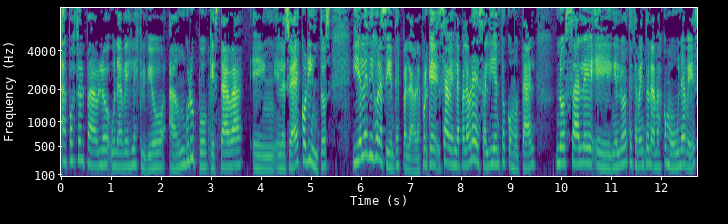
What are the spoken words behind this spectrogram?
apóstol Pablo una vez le escribió a un grupo que estaba en, la ciudad de Corintios y él les dijo las siguientes palabras, porque, sabes, la palabra desaliento como tal no sale en el Nuevo Testamento nada más como una vez,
